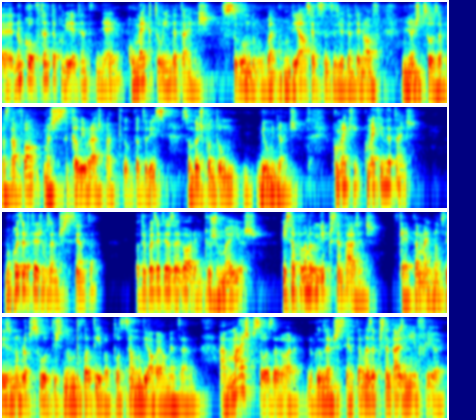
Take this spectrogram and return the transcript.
Uh, nunca houve tanta comida e tanto dinheiro, como é que tu ainda tens, segundo o Banco Mundial, 789 milhões de pessoas a passar fome, mas se calibrares para aquilo que eu te disse, são 2,1 mil milhões. Como é, que, como é que ainda tens? Uma coisa era teres nos anos 60, outra coisa é teres agora, em que os meios, isso é o problema de medir percentagens, que é também, não te diz o número absoluto, é o número relativo, a população mundial vai aumentando. Há mais pessoas agora do que nos anos 60, mas a percentagem é inferior.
